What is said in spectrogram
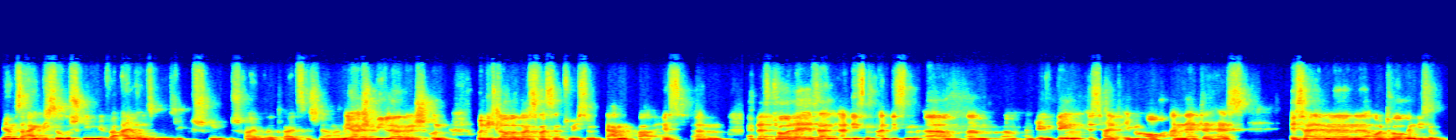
wir haben es eigentlich so geschrieben, wie wir all unsere Musik schreiben seit 30 Jahren. Ja, spielerisch. Und, und ich glaube, was, was natürlich so dankbar ist, ähm, das Tolle ist an, an diesem, an diesem, ähm, ähm, ähm an dem Ding ist halt eben auch Annette Hess, ist halt eine, eine Autorin, die so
